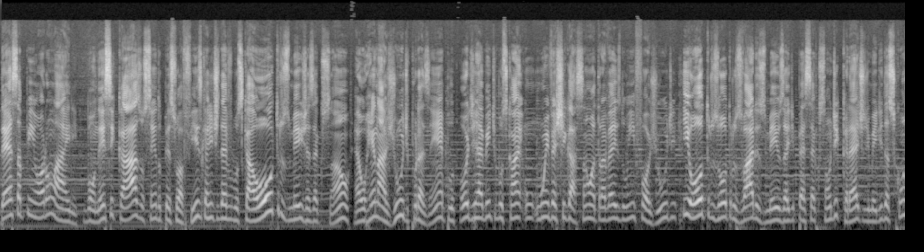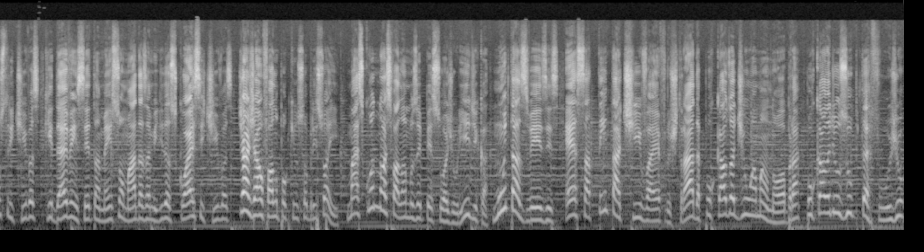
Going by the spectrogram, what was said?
dessa penhora online. Bom, nesse caso, sendo pessoa física, a gente deve buscar outros meios de execução, é o Renajude, por exemplo, ou de repente buscar um, uma investigação através do Infojude e outros outros vários meios aí de persecução de crédito, de medidas constritivas que devem ser também somadas a medidas coercitivas. Já já eu falo um pouquinho sobre isso aí. Mas quando nós falamos em pessoa jurídica, muitas vezes essa tentativa é frustrada por causa de uma manobra, por causa de um subterfúgio,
